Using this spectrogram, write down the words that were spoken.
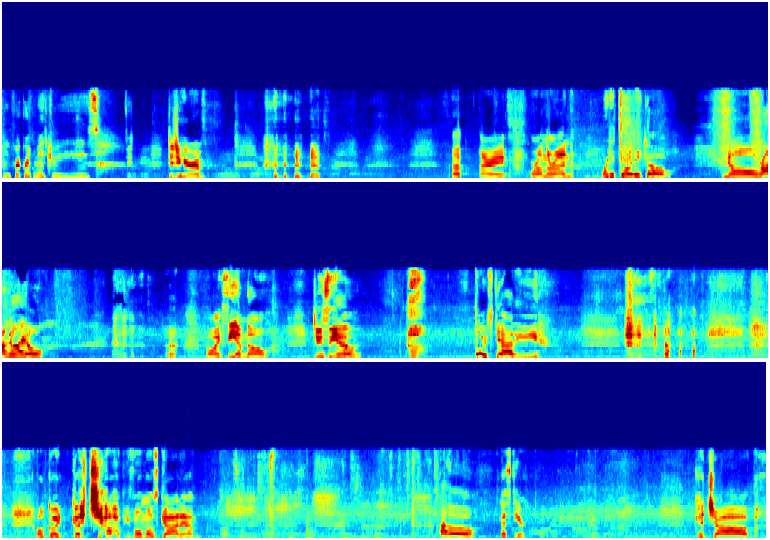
Mysteries. Did, did you hear him? Up. all right. We're on the run. Where did Daddy go? No, wrong aisle. oh, I see him though. Do you see him? There's Daddy. oh, good, good job. You've almost got him. Uh oh. Go steer. Good job.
